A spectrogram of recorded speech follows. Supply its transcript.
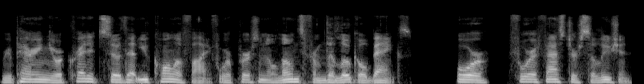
repairing your credit so that you qualify for personal loans from the local banks. Or, for a faster solution,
